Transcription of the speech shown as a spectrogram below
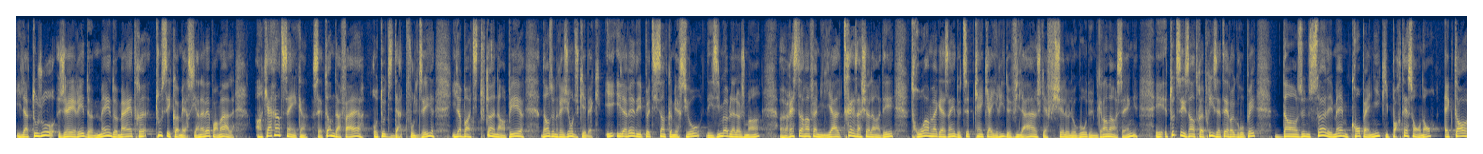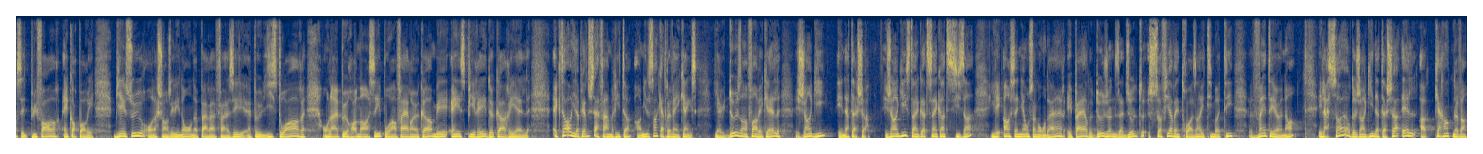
Il a toujours géré de main de maître tous ses commerces. Il y en avait pas mal. En 45 ans, cet homme d'affaires, autodidacte, faut le dire, il a bâti tout un empire dans une région du Québec. Il avait des petits centres commerciaux, des immeubles à logement, un restaurant familial très achalandé, trois magasins de type quincaillerie de village qui affichaient le logo d'une grande enseigne. Et toutes ces entreprises étaient regroupées dans une seule et même compagnie qui portait son nom, Hector, c'est le plus fort incorporé. Bien sûr, on a changé les noms, on a paraphrasé un peu l'histoire, on l'a un peu romancé pour en faire un cas, mais inspiré de cas réels. Hector, il a perdu sa femme Rita en 1995. Il a eu deux enfants avec elle, Jean-Guy et Natacha. Jean-Guy, c'est un gars de 56 ans. Il est enseignant au secondaire et père de deux jeunes adultes, Sophia, 23 ans, et Timothy, 21 ans. Et la sœur de Jean-Guy, Natacha, elle, a 49 ans.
